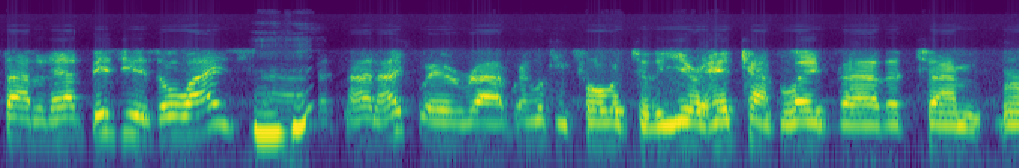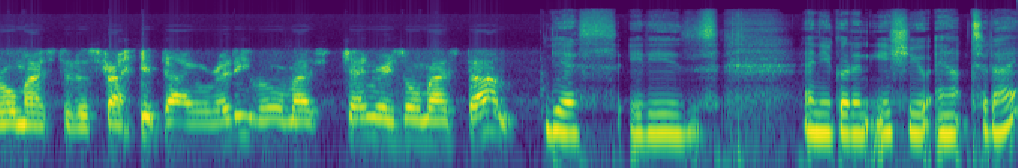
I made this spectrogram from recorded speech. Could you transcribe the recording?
started out busy as always, Mhm. uh, but no, no, we're uh, we're looking forward to the year ahead. Can't believe uh, that um, we're almost at Australia Day already. We're almost January's almost done. Yes, it is. And you've got an issue out today?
